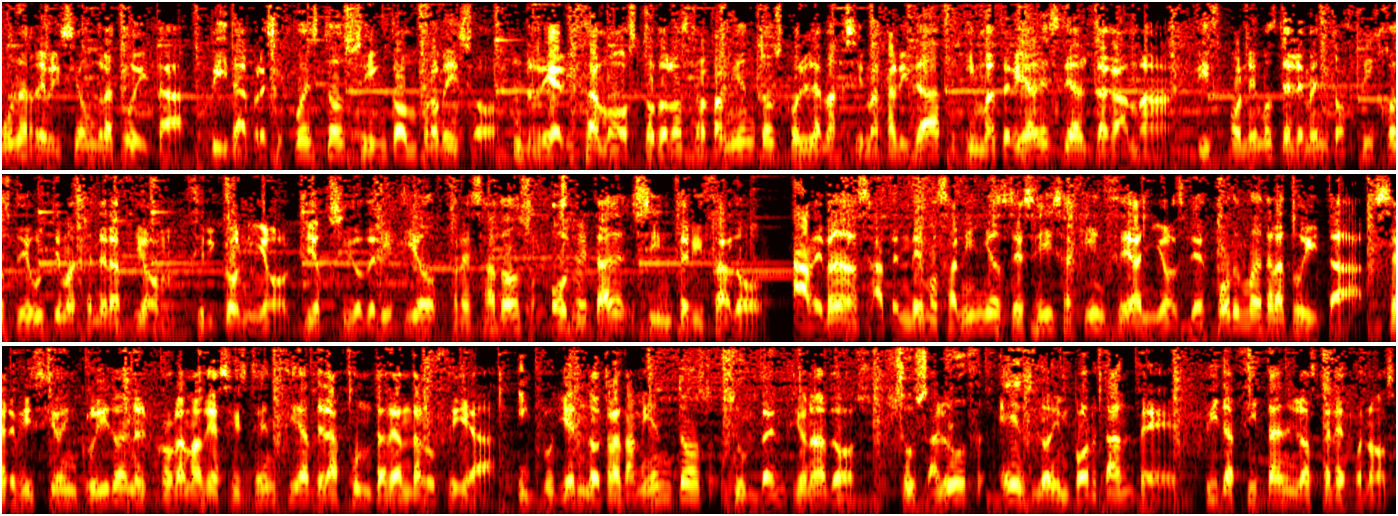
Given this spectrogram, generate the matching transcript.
una revisión gratuita. Pida presupuesto sin compromiso. Realizamos todos los tratamientos con la máxima calidad y materiales de alta gama. Disponemos de elementos fijos de última generación, circonio, dióxido de litio, fresados o metal sinterizado. Además, atendemos a niños de 6 a 15 años de forma gratuita. Servicio incluido en el programa de asistencia de la Junta de Andalucía, incluyendo tratamientos subvencionados. Su salud es lo importante. Pida cita en los teléfonos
